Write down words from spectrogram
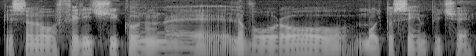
che sono felici con un eh, lavoro molto semplice.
